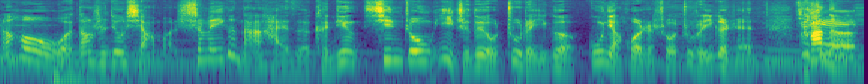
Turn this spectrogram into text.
然后我当时就想嘛，身为一个男孩子，肯定心中一直都有住着一个姑娘，或者说住着一个人，就他呢是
